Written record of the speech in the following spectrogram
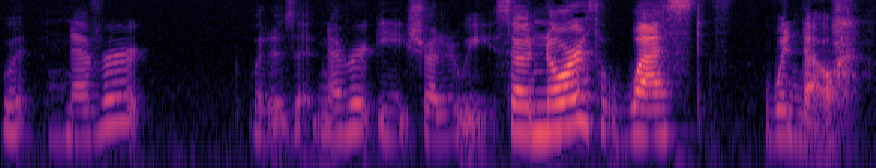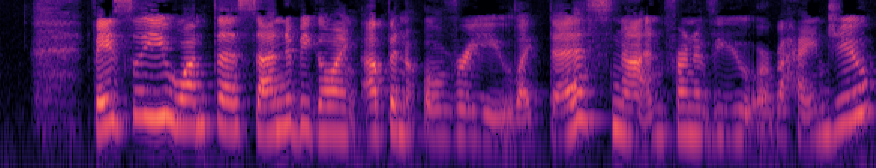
What never? What is it? Never eat shredded wheat. So northwest window. Basically, you want the sun to be going up and over you like this, not in front of you or behind you.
